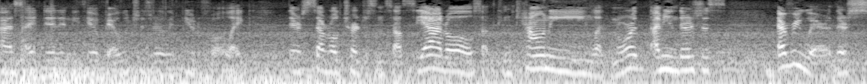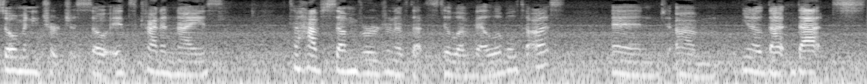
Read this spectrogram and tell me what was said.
as I did in Ethiopia which is really beautiful like there's several churches in South Seattle, South King County, like North. I mean, there's just everywhere. There's so many churches, so it's kind of nice to have some version of that still available to us, and um, you know that that's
